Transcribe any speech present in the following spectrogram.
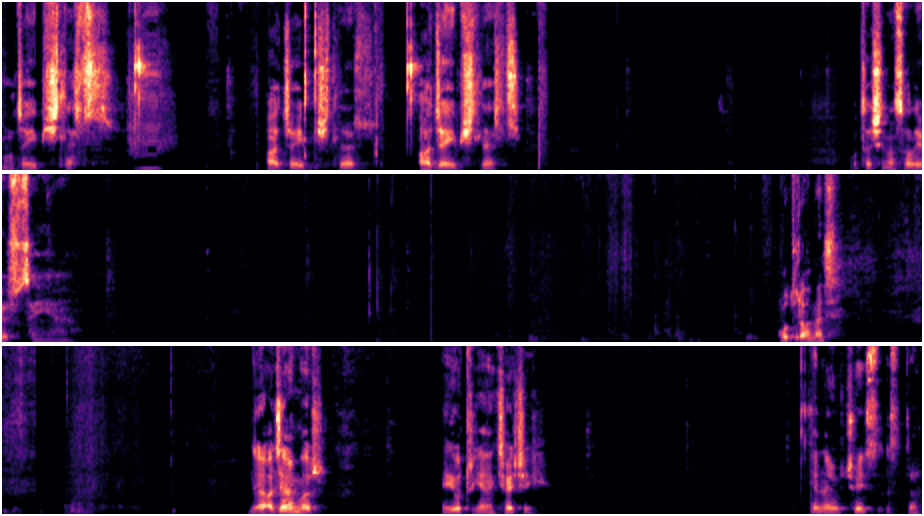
Acayip işler. Acayip işler. Acayip işler. O taşı nasıl alıyorsun sen ya? Otur Ahmet. Ne acele mi var? İyi otur gene çay çek. Gene çay iste.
